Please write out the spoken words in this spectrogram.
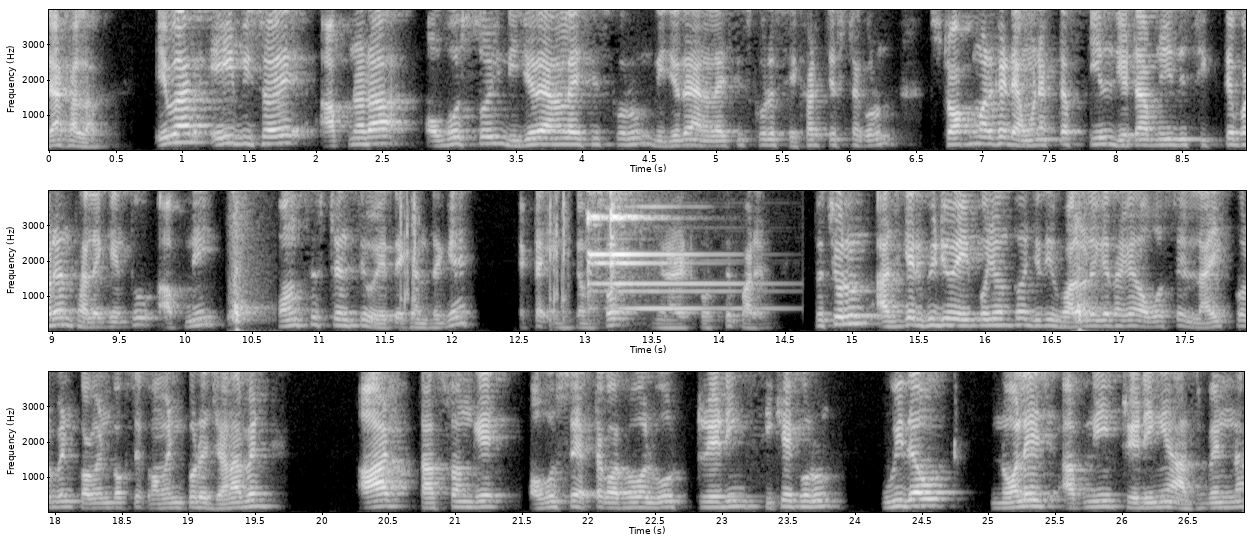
দেখালাম। এবার এই বিষয়ে আপনারা অবশ্যই নিজেরা অ্যানালাইসিস করুন, নিজেরা অ্যানালাইসিস করে শেখার চেষ্টা করুন। স্টক মার্কেট এমন একটা স্কিল যেটা আপনি যদি শিখতে পারেন, তাহলে কিন্তু আপনি কনসিস্টেন্সি ওয়েতে এখান থেকে একটা ইনকাম সোর্স জেনারেট করতে পারেন। তো চলুন, আজকের ভিডিও এই পর্যন্ত। যদি ভালো লেগে থাকে, অবশ্যই লাইক করবেন কমেন্ট বক্সে কমেন্ট করে জানাবেন। আর তার সঙ্গে অবশ্যই একটা কথা বলব ট্রেডিং শিখে করুন। উইদাউট নলেজ আপনি ট্রেডিংয়ে আসবেন না।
